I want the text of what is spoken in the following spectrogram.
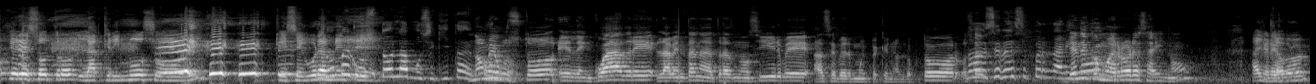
No que eres otro lacrimoso hoy, que seguramente... No me gustó la musiquita de No me gustó el encuadre, la ventana de atrás no sirve, hace ver muy pequeño al doctor. O No, sea, se ve súper tiene como errores ahí, ¿no? Ay, Creo. cabrón,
